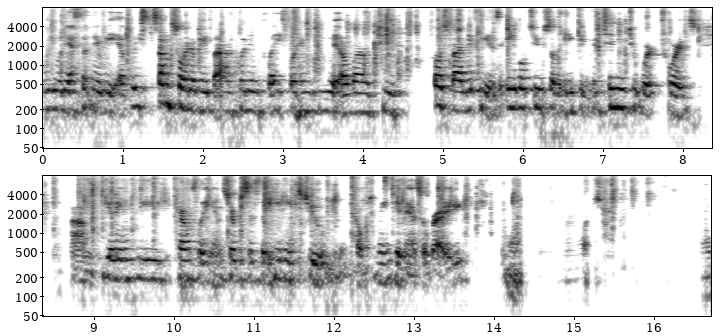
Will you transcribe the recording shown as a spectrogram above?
we would ask that there be at least some sort of a bond put in place for him to be allowed to post bond if he is able to, so that he can continue to work towards, um, getting the counseling and services that he needs to help to maintain that sobriety. Thank you very much. Um,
